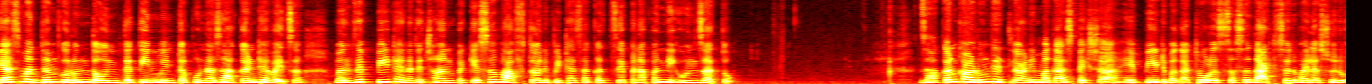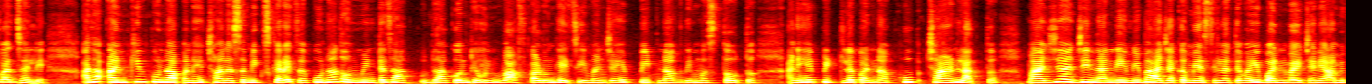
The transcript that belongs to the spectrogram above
गॅस मध्यम करून दोन ते तीन मिनटं पुन्हा झाकण ठेवायचं. म्हणजे पीठ आहे ना ते छानपैकी असं वाफतं आणि पिठाचा कच्चेपणा पण निघून जातो. झाकण काढून घेतलं आणि मगासपेक्षा हे पीठ बघा थोडंसं असं दाटसर व्हायला सुरुवात झाली. आता आणखीन पुन्हा आपण हे छान असं मिक्स करायचं. पुन्हा दोन मिनटं झाक झाकून ठेवून वाफ काढून घ्यायची. म्हणजे हे पीठ ना अगदी मस्त होतं आणि हे पिठलं पण ना खूप छान लागतं. माझी आजी ना नेहमी भाज्या कमी असतील ना तेव्हा ही बनवायची आणि आम्ही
